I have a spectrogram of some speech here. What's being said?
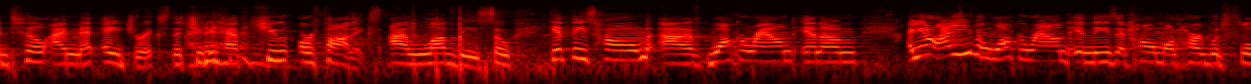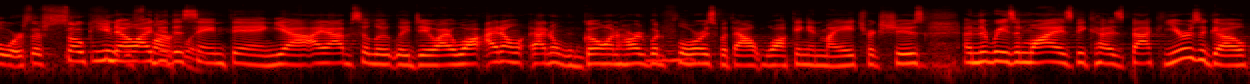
until I met Aetrex that you could have cute orthotics. I love these. So get these home, uh, walk around in them. You know, I even walk around in these at home on hardwood floors. They're so cute You know, I do the same thing. Yeah, I absolutely do. I walk. I don't. I don't go on hardwood mm-hmm. floors without walking in my Aetrex shoes. And the reason why is because back years ago,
